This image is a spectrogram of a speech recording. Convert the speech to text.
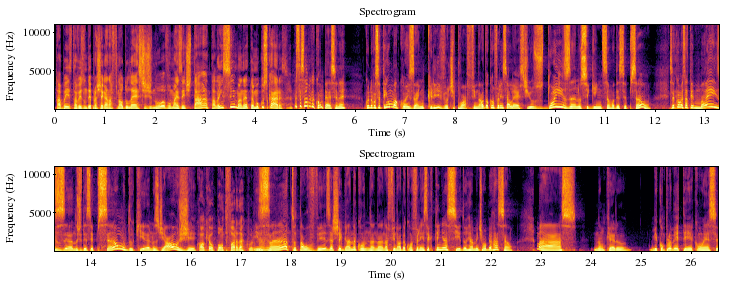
talvez, talvez não dê pra chegar na final do leste de novo, mas a gente tá, tá lá em cima, né? Tamo com os caras. Mas você sabe o que acontece, né? Quando você tem uma coisa incrível, tipo a final da Conferência Leste, e os dois anos seguintes são uma decepção, você começa a ter mais anos de decepção do que anos de auge. Qual que é o ponto fora da curva? né? Exato, talvez a chegar na, con- na- na- na final da conferência que tenha sido realmente uma aberração. Mas não quero me comprometer com esse,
